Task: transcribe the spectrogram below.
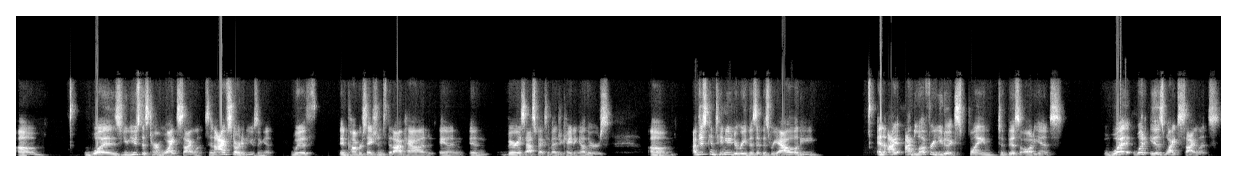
um, was you used this term white silence, and I've started using it with in conversations that I've had and in various aspects of educating others. Um, I've just continued to revisit this reality and I, I'd love for you to explain to this audience what what is white silence.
